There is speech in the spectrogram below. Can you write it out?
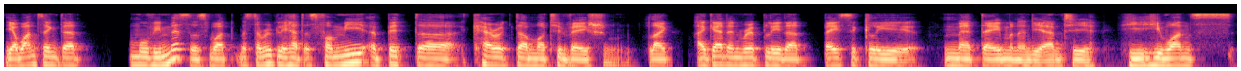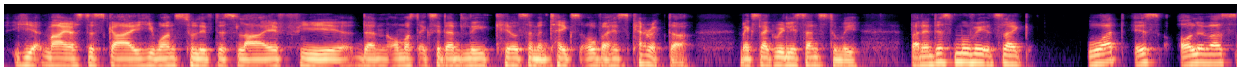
Yeah, one thing that movie misses what Mr. Ripley had is for me a bit the uh, character motivation. Like I get in Ripley that basically Matt Damon in the he he he wants he admires this guy he wants to live this life he then almost accidentally kills him and takes over his character. Makes like really sense to me. But in this movie it's like what is oliver's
